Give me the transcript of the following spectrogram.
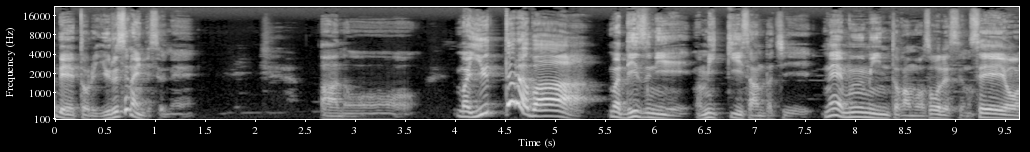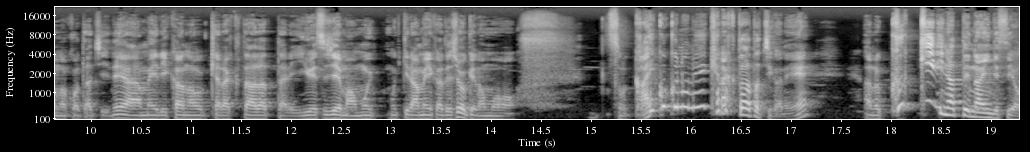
んべい取る許せないんですよね。あの、まあ、言ったらば、まあ、ディズニー、ミッキーさんたち、ね、ムーミンとかもそうですよ。西洋の子たちで、アメリカのキャラクターだったり、USJ も思いっきりアメリカでしょうけども、その外国のね、キャラクターたちがね、あの、クッキーになってないんですよ。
